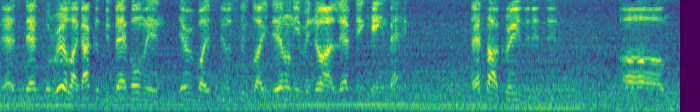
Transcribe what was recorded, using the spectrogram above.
that's, that's for real. Like, I could be back home and everybody's still asleep. Like, they don't even know I left and came back. That's how crazy this is. Um,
